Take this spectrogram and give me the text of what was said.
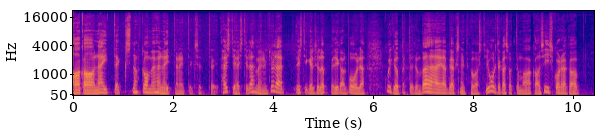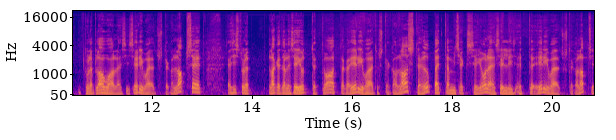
aga näiteks noh, toome ühe näite näiteks, et hästi-hästi lähme nüüd üle eestikeelsele õppele igal pool ja kuigi õpetajaid on vähe ja peaks neid kõvasti juurde kasvatama, aga siis korraga tuleb lauale siis erivajadustega lapsed ja siis tuleb lagedale see jutt, et vaata, aga erivajadustega laste õpetamiseks ei ole sellise, et erivajadustega lapsi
